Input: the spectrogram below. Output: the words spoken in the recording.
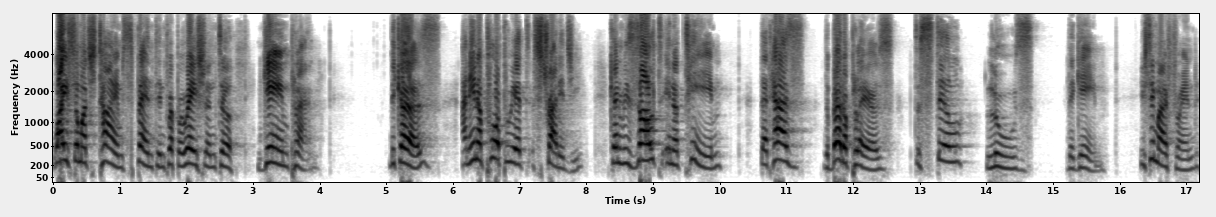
Why so much time spent in preparation to game plan? Because an inappropriate strategy can result in a team that has the better players to still lose the game. You see, my friend,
